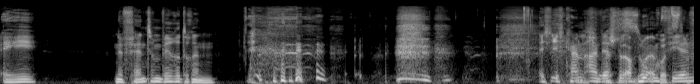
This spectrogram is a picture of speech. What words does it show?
ey, eine Phantom wäre drin. Ich, ich kann an der Stelle auch so nur empfehlen,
